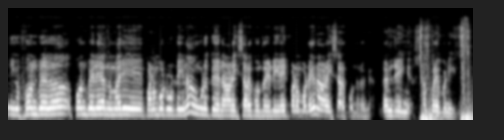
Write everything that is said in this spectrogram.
நீங்கள் ஃபோன்பேவோ ஃபோன்பேலேயோ அந்த மாதிரி பணம் போட்டு விட்டீங்கன்னா உங்களுக்கு நாளைக்கு சரக்கு வந்துடும் இன்றைக்கி நைட் பணம் போட்டீங்கன்னா நாளைக்கு சரக்கு வந்துடுங்க நன்றிங்க. சப்ஸ்கிரைப் பண்ணிக்கோங்க.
